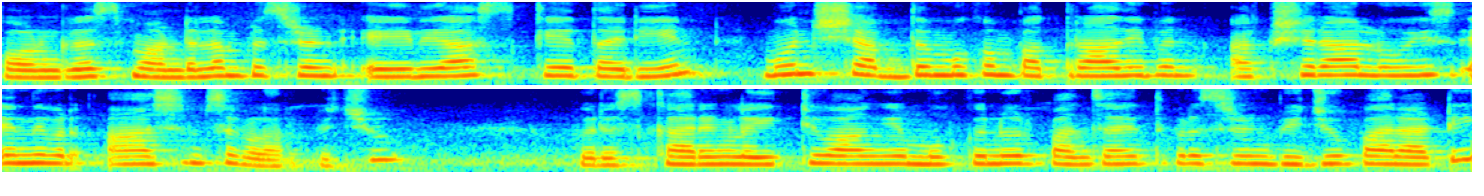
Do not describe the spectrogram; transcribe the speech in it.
കോൺഗ്രസ് മണ്ഡലം പ്രസിഡന്റ് ഏലിയാസ് കെ തരിയൻ മുൻ ശബ്ദമുഖം പത്രാധിപൻ അക്ഷര ലൂയിസ് എന്നിവർ ആശംസകൾ അർപ്പിച്ചു. പുരസ്കാരങ്ങൾ ഏറ്റുവാങ്ങിയ മുക്കനൂർ പഞ്ചായത്ത് പ്രസിഡന്റ് ബിജു പാലാട്ടി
